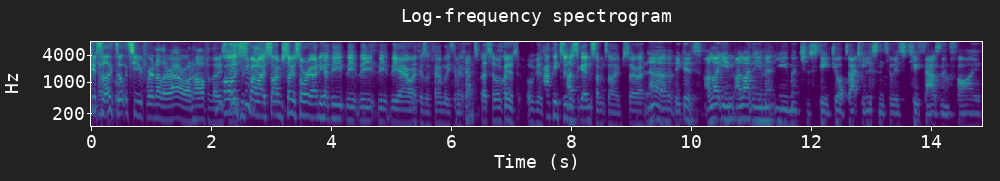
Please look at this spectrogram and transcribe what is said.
could like talk to you for another hour on half of those Oh, things. this is fun. I, I'm so sorry. I only had the the the the, the hour because of family It's okay. commitments. but That's all I'm good. All good. Happy to do this Uh, again sometime. So uh, No, that'd be good. I like you. I like that you met, you mentioned Steve Jobs. I actually listened to his 2005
